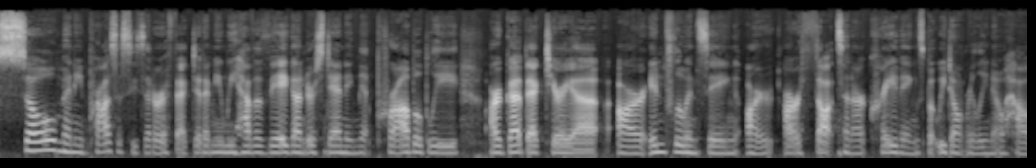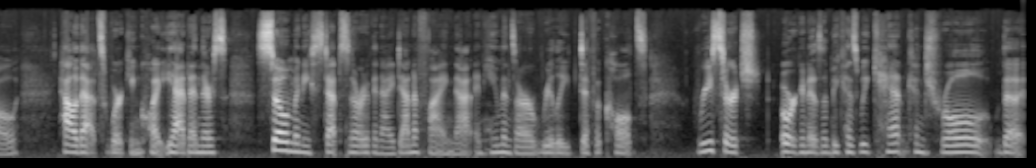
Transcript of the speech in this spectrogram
so many processes that are affected. I mean, we have a vague understanding that probably our gut bacteria are influencing our, our thoughts and our cravings, but we don't really know how how that's working quite yet. And there's so many steps sort of in identifying that. And humans are a really difficult research organism because we can't control the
